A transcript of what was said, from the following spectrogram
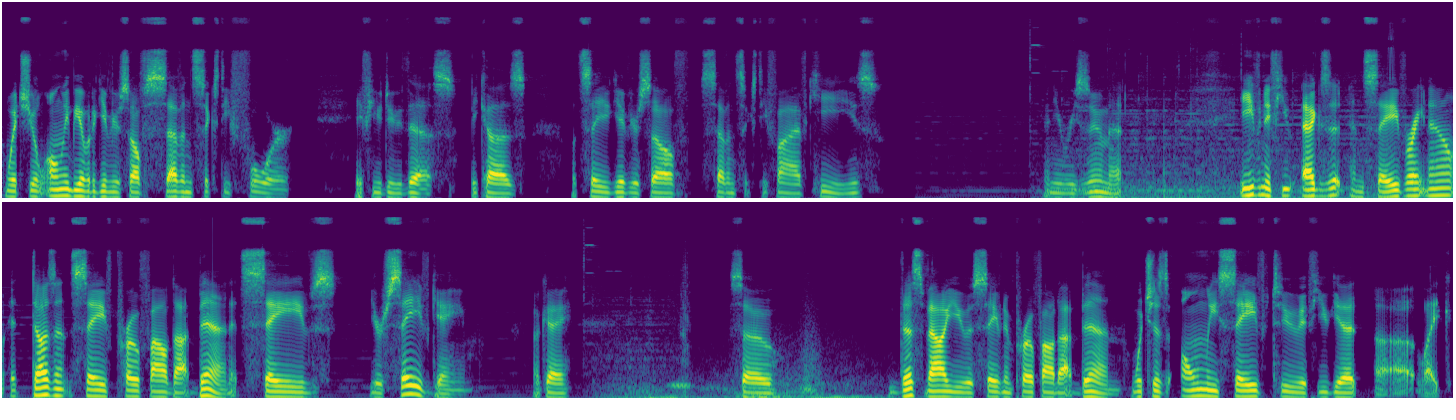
which you'll only be able to give yourself 764 if you do this, because let's say you give yourself 765 keys and you resume it. Even if you exit and save right now, it doesn't save profile.bin. It saves your save game. Okay? So this value is saved in profile.bin, which is only saved to if you get uh, like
